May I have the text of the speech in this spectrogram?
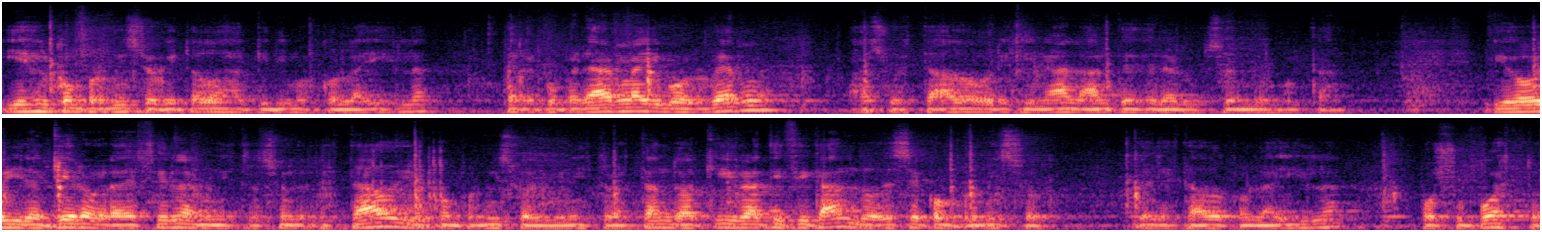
y es el compromiso que todos adquirimos con la isla de recuperarla y volverla a su estado original antes de la erupción del volcán. Y hoy le quiero agradecer a la Administración del Estado y el compromiso del ministro estando aquí ratificando ese compromiso del Estado con la isla, por supuesto,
